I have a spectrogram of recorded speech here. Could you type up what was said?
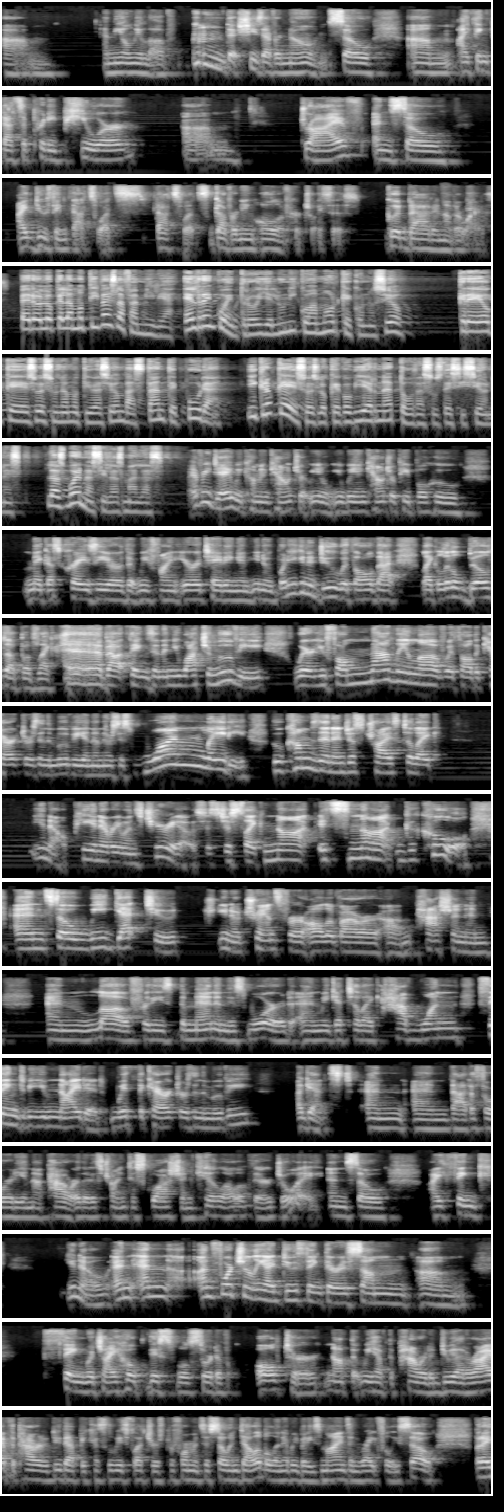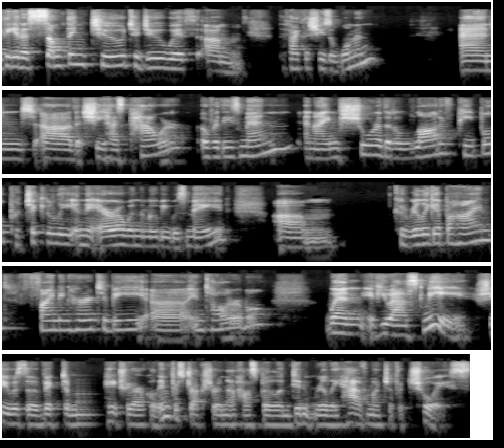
um, and the only love that she's ever known. So um, I think that's a pretty pure um, drive, and so I do think that's what's that's what's governing all of her choices, good, bad, and otherwise. Pero lo que la motiva es la familia, el reencuentro y el único amor que conoció. Creo que eso es una motivación bastante pura y creo que eso es lo que gobierna todas sus decisiones, las buenas y las malas. every day we come encounter you know we encounter people who make us crazy or that we find irritating and you know what are you going to do with all that like little buildup of like about things? And then you watch a movie where you fall madly in love with all the characters in the movie and then there's this one lady who comes in and just tries to like you know pee in everyone's cheerios. It's just like not it's not cool. And so we get to you know transfer all of our um, passion and and love for these the men in this ward and we get to like have one thing to be united with the characters in the movie against and and that authority and that power that is trying to squash and kill all of their joy. And so i think you know and and unfortunately i do think there is some um thing which i hope this will sort of alter not that we have the power to do that or i have the power to do that because louise fletcher's performance is so indelible in everybody's minds and rightfully so. But i think it has something too to do with um, the fact that she's a woman and uh, that she has power over these men. And i'm sure that a lot of people particularly in the era when the movie was made um, could really get behind finding her to be uh, intolerable when if you ask me she was a victim of patriarchal infrastructure in that hospital and didn't really have much of a choice.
